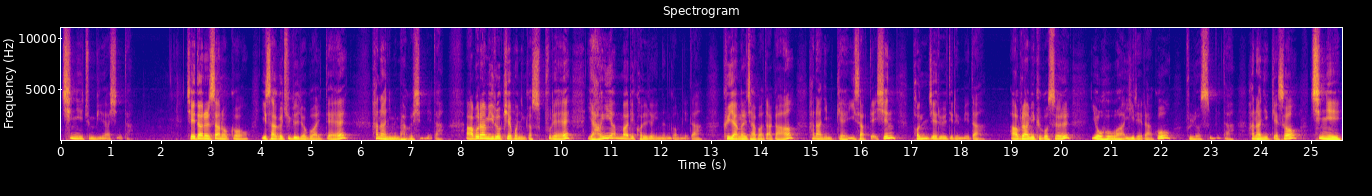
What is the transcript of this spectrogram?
친히 준비하신다. 재단을 쌓아놓고 이삭을 죽이려고 할 때 하나님이 막으십니다. 아브라함이 이렇게 보니까 수풀에 양이 한 마리 걸려 있는 겁니다. 그 양을 잡아다가 하나님께 이삭 대신 번제를 드립니다. 아브라함이 그곳을 여호와 이레라고 불렀습니다. 하나님께서 친히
